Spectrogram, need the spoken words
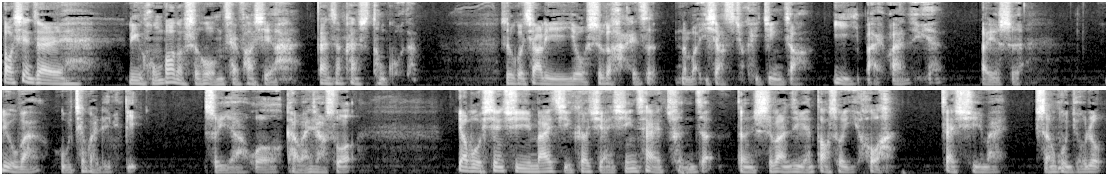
到现在领红包的时候，我们才发现啊，单身汉是痛苦的。如果家里有十个孩子，那么一下子就可以进账一百万日元，大约是六万五千块人民币。所以啊，我开玩笑说，要不先去买几颗卷心菜存着，等十万日元到手以后啊，再去买神户牛肉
